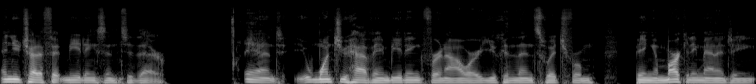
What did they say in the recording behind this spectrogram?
and you try to fit meetings into there and once you have a meeting for an hour you can then switch from being a marketing managing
